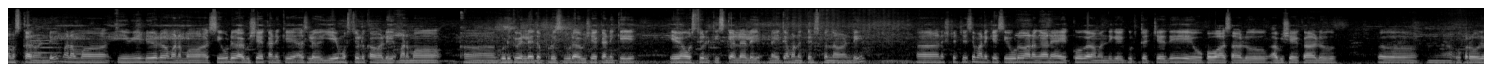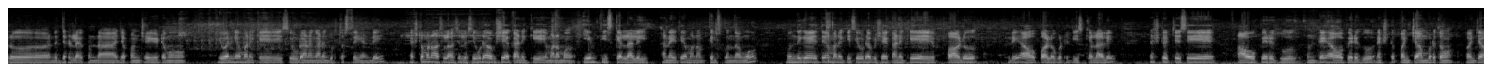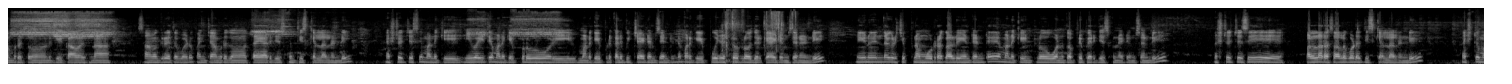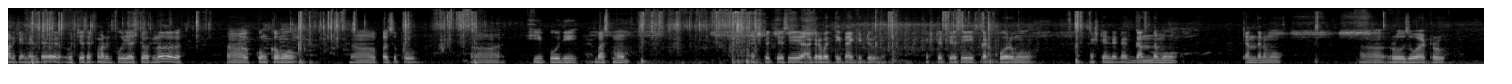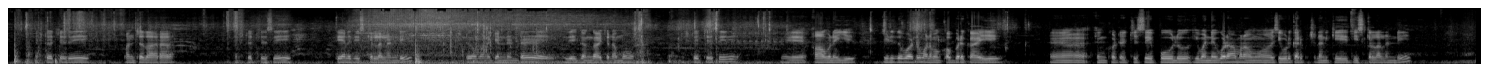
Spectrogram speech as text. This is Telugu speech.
నమస్కారం అండి. మనము ఈ వీడియోలో మనము శివుడు అభిషేకానికి అసలు ఏ వస్తువులు కావాలి? మనము గుడికి వెళ్ళేటప్పుడు శివుడు అభిషేకానికి ఏమేమి వస్తువులు తీసుకెళ్ళాలి అని అయితే మనం తెలుసుకుందామండి నెక్స్ట్ వచ్చేసి మనకి శివుడు అనగానే ఎక్కువగా మందికి గుర్తొచ్చేది ఉపవాసాలు అభిషేకాలు ఒక రోజు నిద్ర లేకుండా జపం చేయటము ఇవన్నీ మనకి శివుడు అనగానే గుర్తొస్తాయండి. నెక్స్ట్ మనం అసలు అసలు శివుడు అభిషేకానికి మనము ఏం తీసుకెళ్ళాలి అని అయితే మనం తెలుసుకుందాము. ముందుగా అయితే మనకి శివుడు అభిషేకానికి పాలు అండి ఆవు పాలు ఒకటి తీసుకెళ్ళాలి. నెక్స్ట్ వచ్చేసి ఆవు పెరుగు ఉంటే ఆవు పెరుగు నెక్స్ట్ పంచామృతం పంచామృతానికి కావాల్సిన సామగ్రితో పాటు పంచామృతం తయారు చేసుకుని తీసుకెళ్ళాలండి. నెక్స్ట్ వచ్చేసి మనకి ఇవైతే మనకి ఎప్పుడు ఈ మనకి ఇప్పుడు కనిపించే ఐటమ్స్ ఏంటంటే మనకి పూజ స్టోర్లో దొరికే ఐటమ్స్ అండి నేను ఇందాక చెప్పిన మూడు రకాలు ఏంటంటే మనకి ఇంట్లో వన్గా ప్రిపేర్ చేసుకునే ఐటమ్స్ అండి. నెక్స్ట్ వచ్చేసి పళ్ళ రసాలు కూడా తీసుకెళ్ళాలండి. నెక్స్ట్ మనకి ఏంటంటే వచ్చేసరికి మనకి పూజా స్టోర్లో కుంకుమ పసుపు ఈ పూది భస్మం. నెక్స్ట్ వచ్చేసి అగరబత్తి ప్యాకెట్. నెక్స్ట్ వచ్చేసి కర్పూరము. నెక్స్ట్ ఏంటంటే గంధము చందనము. రోజు వాటరు నెక్స్ట్ వచ్చేసి పంచదార నెక్స్ట్ వచ్చేసి తేనె తీసుకెళ్ళాలండి. నెక్స్ట్ మనకి ఏంటంటే ఇది గంగాచలము నెక్స్ట్ వచ్చేసి ఆవు నెయ్యి. వీటితో పాటు మనం కొబ్బరికాయ ఇంకోటి వచ్చేసి పూలు ఇవన్నీ కూడా మనం శివుడికి అర్పించడానికి తీసుకెళ్ళాలండి.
